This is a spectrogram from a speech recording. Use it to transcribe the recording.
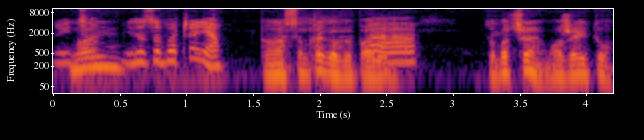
No i No co? i- I do zobaczenia. Do następnego wypadu. Pa. Zobaczymy, może i tu.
